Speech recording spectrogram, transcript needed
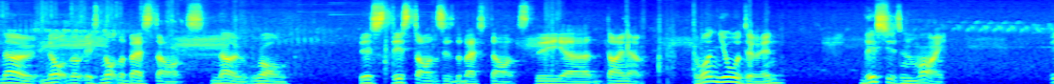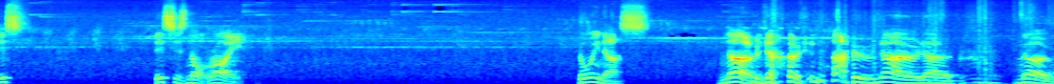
No, not the. It's not the best dance. No, wrong. This this dance is the best dance. The uh, dynamic. The one you're doing. This isn't right. This. This is not right. Join us. No, no, no, no, no, no.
